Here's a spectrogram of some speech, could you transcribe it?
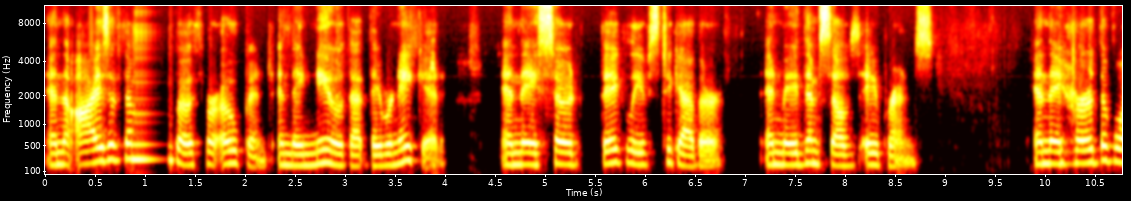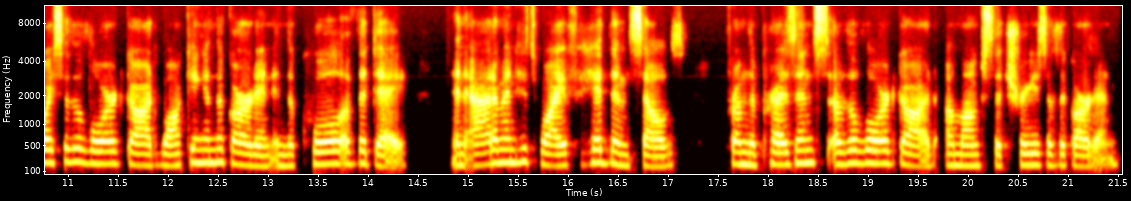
And the eyes of them both were opened, and they knew that they were naked, and they sewed fig leaves together and made themselves aprons. And they heard the voice of the Lord God walking in the garden in the cool of the day. And Adam and his wife hid themselves from the presence of the Lord God amongst the trees of the garden.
